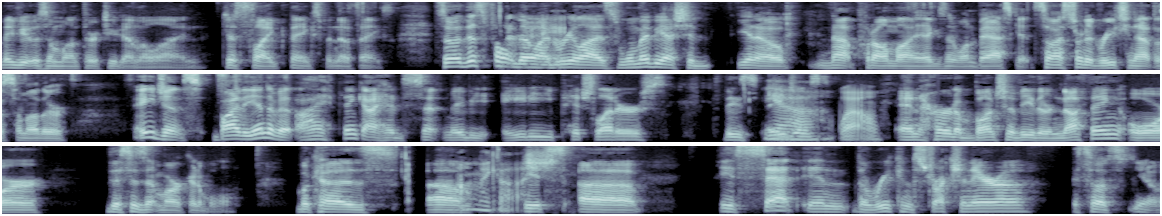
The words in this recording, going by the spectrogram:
Maybe it was a month or two down the line, just like thanks, but no thanks. So at this point, though, I'd realized, well, maybe I should, you know, not put all my eggs in one basket. So I started reaching out to some other agents. By the end of it, I think I had sent maybe 80 pitch letters to these yeah. agents Wow. and heard a bunch of either nothing or this isn't marketable because um, oh my gosh. it's uh it's set in the reconstruction era so it's you know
